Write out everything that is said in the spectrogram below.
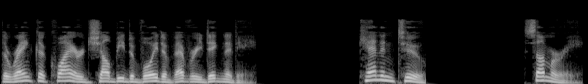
the rank acquired shall be devoid of every dignity. Canon 2 Summary.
